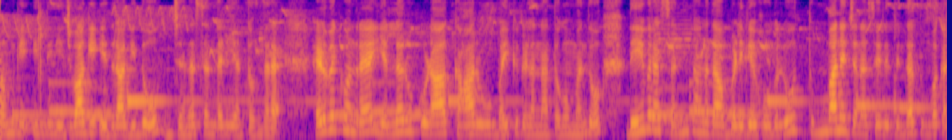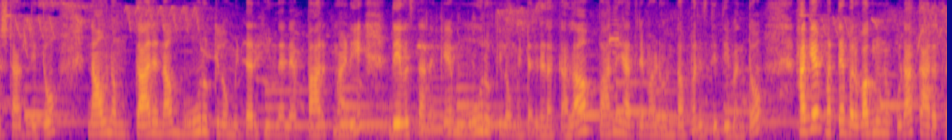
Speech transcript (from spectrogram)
ನಮಗೆ ಇಲ್ಲಿ ನಿಜವಾಗಿ ಎದುರಾಗಿದ್ದು ಜನಸಂದಣಿಯ ತೊಂದರೆ. ಹೇಳಬೇಕು ಅಂದರೆ ಎಲ್ಲರೂ ಕೂಡ ಕಾರು, ಬೈಕ್ಗಳನ್ನು ತೊಗೊಂಬಂದು ದೇವರ ಸನ್ನಿಧಾನದ ಬಳಿಗೆ ಹೋಗಲು ತುಂಬಾ ಜನ ಸೇರಿದ್ರಿಂದ ತುಂಬ ಕಷ್ಟ ಆಗ್ತಿತ್ತು. ನಾವು ನಮ್ಮ ಕಾರನ್ನು ಮೂರು ಕಿಲೋಮೀಟರ್ ಹಿಂದೆ ಪಾರ್ಕ್ ಮಾಡಿ ದೇವಸ್ಥಾನಕ್ಕೆ ಮೂರು ಕಿಲೋಮೀಟರ್ಗಳ ಕಾಲ ಪಾದಯಾತ್ರೆ ಮಾಡುವಂಥ ಪರಿಸ್ಥಿತಿ ಬಂತು. ಹಾಗೆ ಮತ್ತೆ ಬರುವಾಗ್ಲೂ ಕೂಡ ಕಾರ್ ಹತ್ರ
